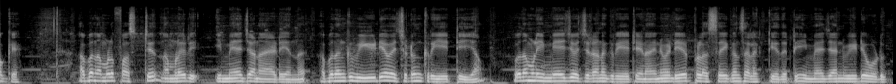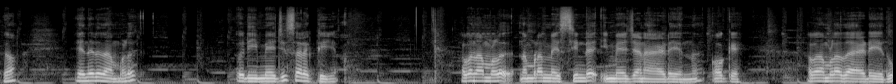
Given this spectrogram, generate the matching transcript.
ഓക്കെ അപ്പോൾ നമ്മൾ ഫസ്റ്റ് നമ്മളൊരു ഇമേജാണ് ആഡ് ചെയ്യുന്നത്. അപ്പോൾ നിങ്ങൾക്ക് വീഡിയോ വെച്ചിട്ടും ക്രിയേറ്റ് ചെയ്യാം. അപ്പോൾ നമ്മൾ ഇമേജ് വെച്ചിട്ടാണ് ക്രിയേറ്റ് ചെയ്യുന്നത്. അതിന് വേണ്ടി ഒരു പ്ലസ് ഐക്കൺ സെലക്ട് ചെയ്തിട്ട് ഇമേജ് ആൻഡ് വീഡിയോ കൊടുക്കുക. എന്നിട്ട് നമ്മൾ ഒരു ഇമേജ് സെലക്ട് ചെയ്യാം. അപ്പോൾ നമ്മൾ നമ്മുടെ മെസ്സിന്റെ ഇമേജാണ് ആഡ് ചെയ്യുന്നത്. ഓക്കെ അപ്പോൾ നമ്മളത് ആഡ് ചെയ്തു.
